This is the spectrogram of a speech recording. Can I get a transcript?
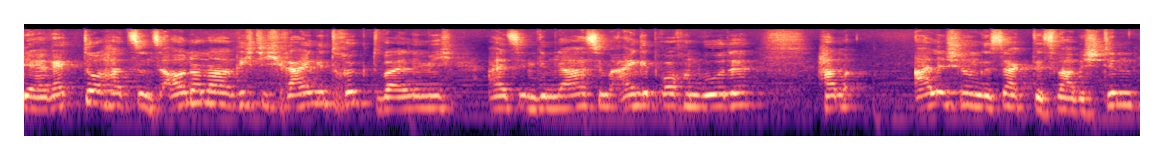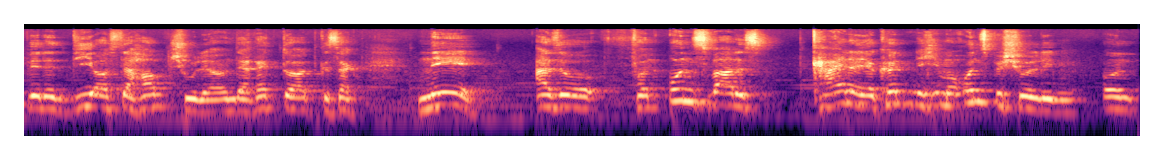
der Rektor hat es uns auch nochmal richtig reingedrückt, weil nämlich als im Gymnasium eingebrochen wurde, haben alle schon gesagt, das war bestimmt wieder die aus der Hauptschule. Und der Rektor hat gesagt, nee, also von uns war das keiner, ihr könnt nicht immer uns beschuldigen. Und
